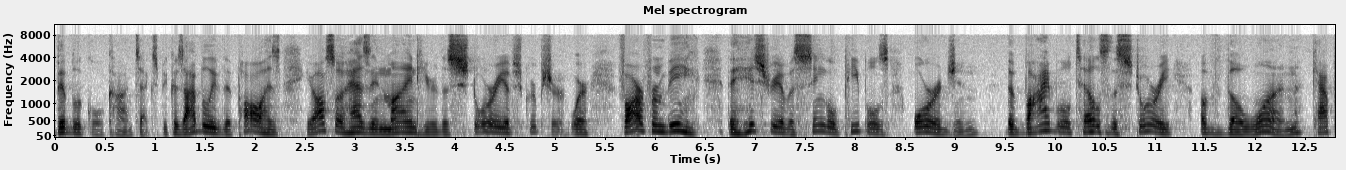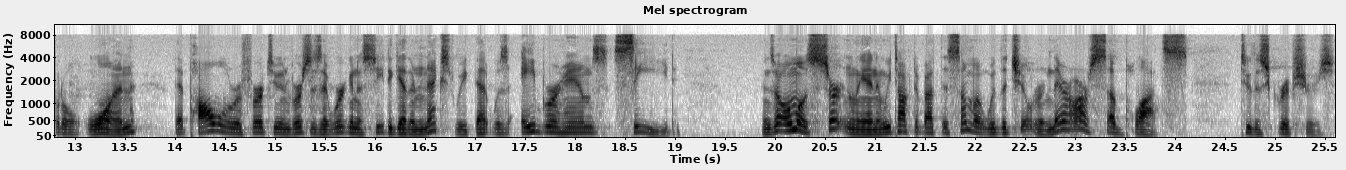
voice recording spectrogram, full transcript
biblical context. Because I believe that Paul has, he also has in mind here the story of Scripture, where far from being the history of a single people's origin, the Bible tells the story of the one, capital one, that Paul will refer to in verses that we're going to see together next week, that was Abraham's seed. And so, almost certainly, and we talked about this somewhat with the children, there are subplots to the scriptures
